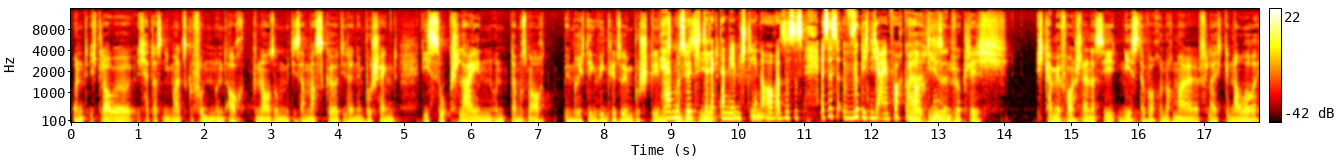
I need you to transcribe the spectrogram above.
Und ich glaube, ich hätte das niemals gefunden. Und auch genauso mit dieser Maske, die da in dem Busch hängt, die ist so klein und da muss man auch im richtigen Winkel so im Busch stehen, Ja, dass man musst sie wirklich sieht. direkt daneben stehen auch. Also es ist, es ist wirklich nicht einfach gemacht. Also die nee. sind wirklich. Ich kann mir vorstellen, dass sie nächste Woche nochmal vielleicht genauere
